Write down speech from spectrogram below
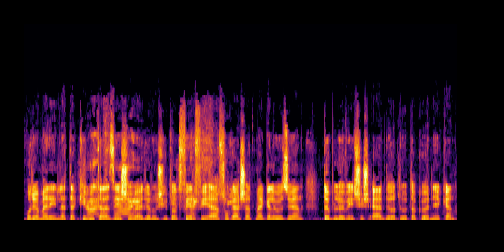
hogy a merényletek kivitelezésével gyanúsított férfi elfogását megelőzően több lövés is eldördült a környéken.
